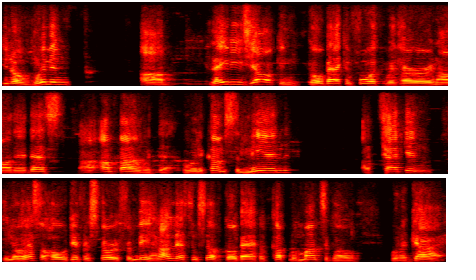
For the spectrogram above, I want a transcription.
You know, women, um, ladies, y'all can go back and forth with her and all that. That's I- I'm fine with that. But when it comes to men attacking, you know, that's a whole different story for me. And I let stuff go back a couple of months ago with a guy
